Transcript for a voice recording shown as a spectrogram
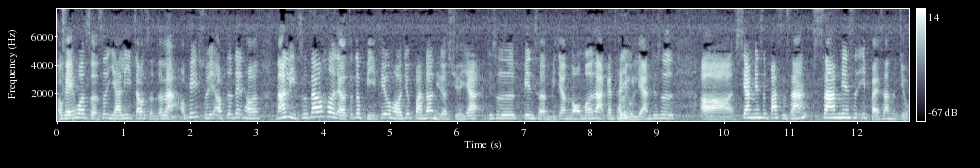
OK，或者是压力造成的啦。OK，所以 after that 哦，哪里知道喝了这个 B f u 哦，就帮到你的血压就是变成比较 normal 啦。刚才有量就是。啊、下面是八十三，上面是一百三十九，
